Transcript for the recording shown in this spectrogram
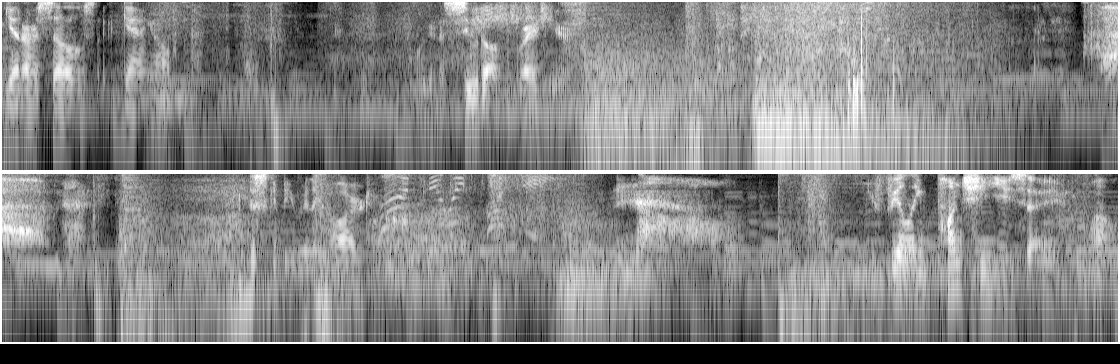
get ourselves a gang up. We're gonna suit up right here. This can be really hard. No. Feeling punchy, you say. Well,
